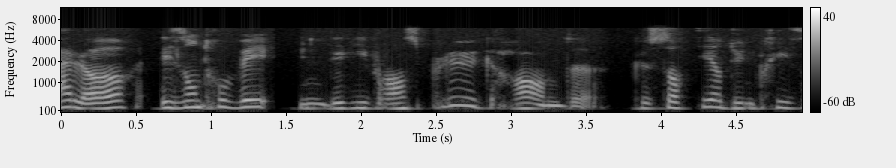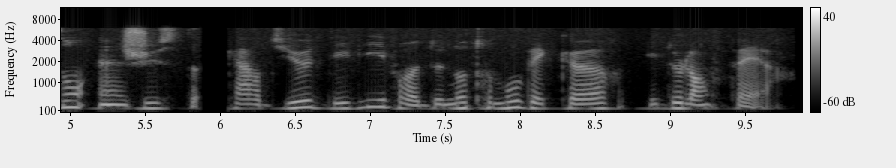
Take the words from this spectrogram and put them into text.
Alors, ils ont trouvé une délivrance plus grande que sortir d'une prison injuste, car Dieu délivre de notre mauvais cœur et de l'enfer.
